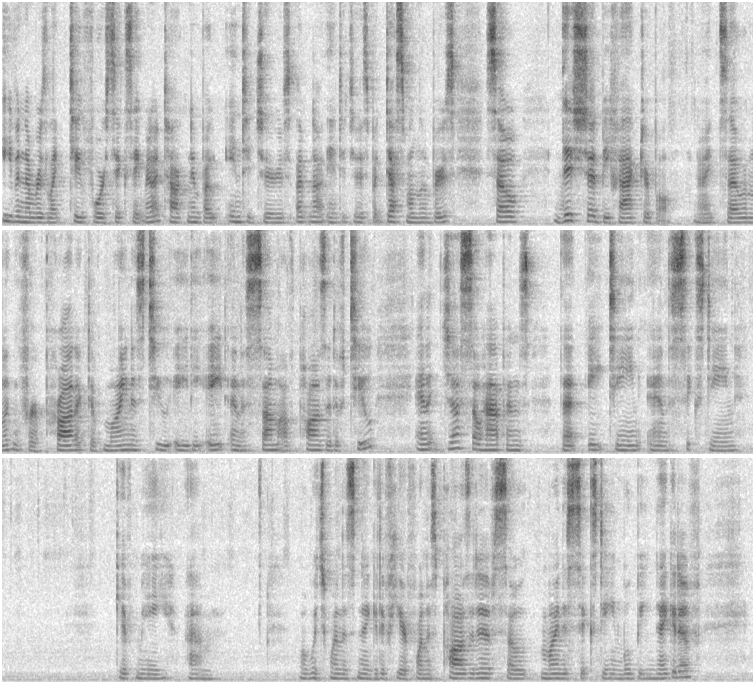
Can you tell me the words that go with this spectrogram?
even numbers like 2, 4, 6, 8, we're not talking about integers, uh, not integers, but decimal numbers. So this should be factorable, right? So I'm looking for a product of minus 288 and a sum of positive 2. And it just so happens that 18 and 16 give me, um, well, which one is negative here? If one is positive, so minus 16 will be negative.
